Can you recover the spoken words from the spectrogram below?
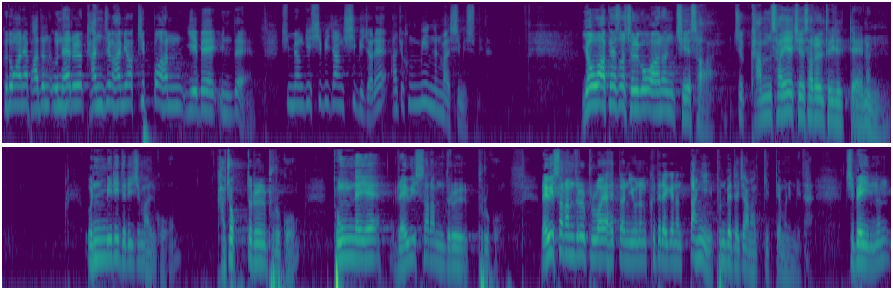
그동안에 받은 은혜를 간증하며 기뻐하는 예배인데 신명기 12장 12절에 아주 흥미있는 말씀이 있습니다. 여호와 앞에서 즐거워하는 제사, 즉 감사의 제사를 드릴 때에는 은밀히 드리지 말고 가족들을 부르고 동네의 레위 사람들을 부르고 레위 사람들을 불러야 했던 이유는 그들에게는 땅이 분배되지 않았기 때문입니다. 집에 있는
